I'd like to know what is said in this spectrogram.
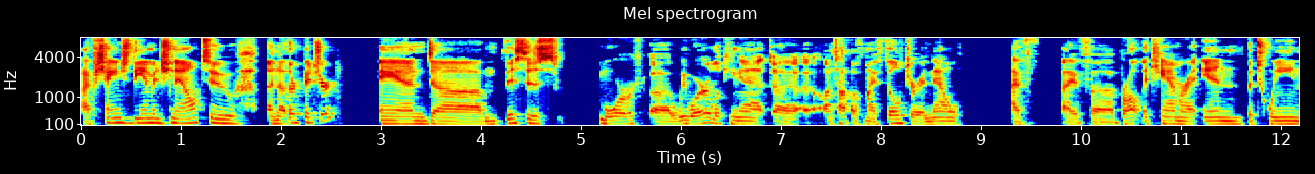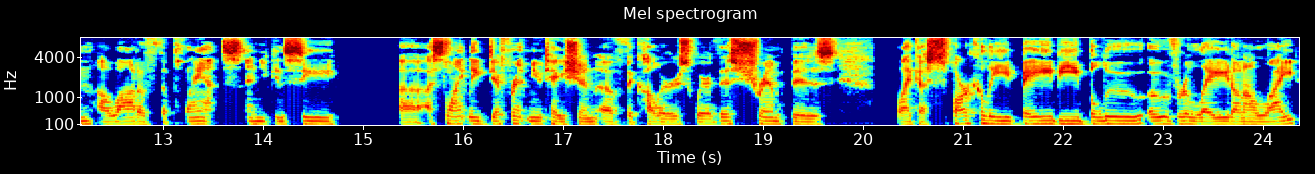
I've changed the image now to another picture, and um, this is more. Uh, we were looking at uh, on top of my filter, and now I've I've uh, brought the camera in between a lot of the plants, and you can see uh, a slightly different mutation of the colors. Where this shrimp is like a sparkly baby blue overlaid on a light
